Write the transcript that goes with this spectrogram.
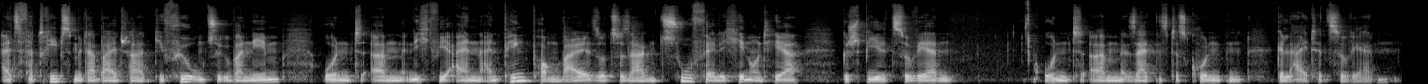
als Vertriebsmitarbeiter die Führung zu übernehmen und ähm, nicht wie ein, ein Ping-Pong-Ball sozusagen zufällig hin und her gespielt zu werden, und ähm, seitens des Kunden geleitet zu werden.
